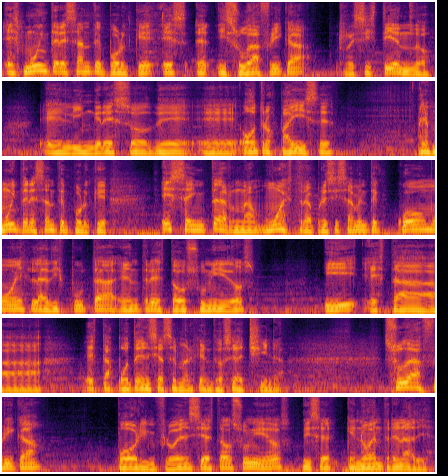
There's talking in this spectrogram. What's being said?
Es muy interesante porque es, eh, y Sudáfrica resistiendo el ingreso de eh, otros países, es muy interesante porque esa interna muestra precisamente cómo es la disputa entre Estados Unidos y esta, estas potencias emergentes, o sea, China. Sudáfrica, por influencia de Estados Unidos, dice que no entre nadie,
